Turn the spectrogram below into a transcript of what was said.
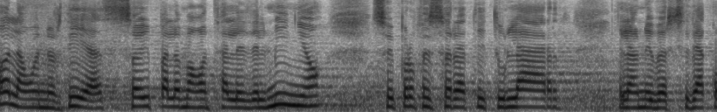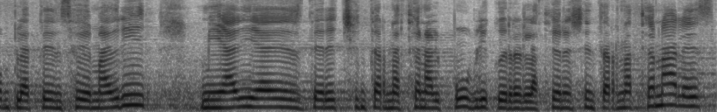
Hola, buenos días. Soy Paloma González del Miño, soy profesora titular en la Universidad Complutense de Madrid. Mi área es Derecho Internacional Público y Relaciones Internacionales,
